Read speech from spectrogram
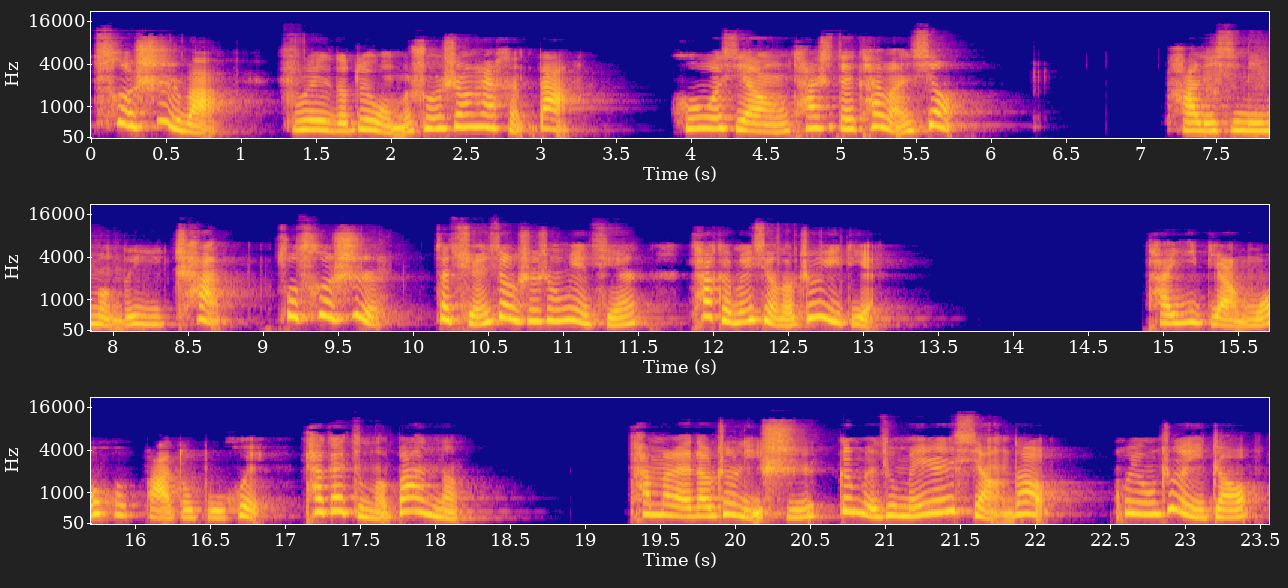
测试吧。”弗瑞德对我们说：“伤害很大。”可我想，他是在开玩笑。哈利心里猛地一颤，做测试，在全校师生面前，他可没想到这一点。他一点魔法都不会，他该怎么办呢？他们来到这里时，根本就没人想到会用这一招。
